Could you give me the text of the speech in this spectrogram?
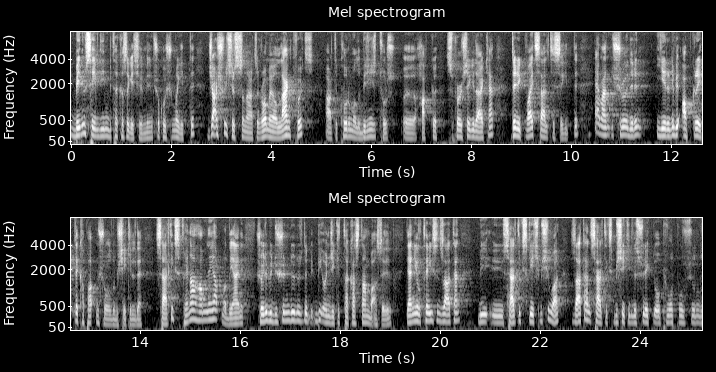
benim sevdiğim bir takasa geçelim. Benim çok hoşuma gitti. Josh Richardson artı Romeo Langford artık korumalı birinci tur e, hakkı Spurs'e giderken Derek White Celtics'e gitti. Hemen Schroeder'in yerini bir upgrade ile kapatmış oldu bir şekilde. Celtics fena hamle yapmadı. Yani şöyle bir düşündüğünüzde bir, bir önceki takastan bahsedelim. Daniel Tays'in zaten bir e, Celtics geçmişi var. Zaten Celtics bir şekilde sürekli o pivot pozisyonunda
